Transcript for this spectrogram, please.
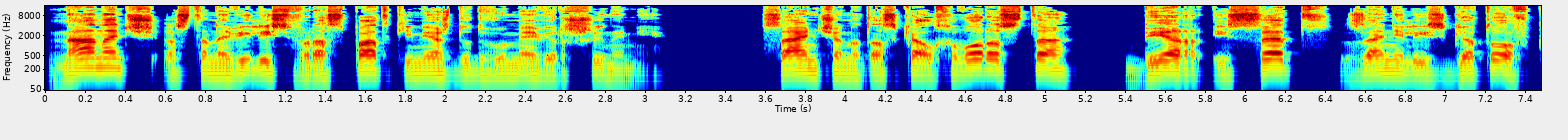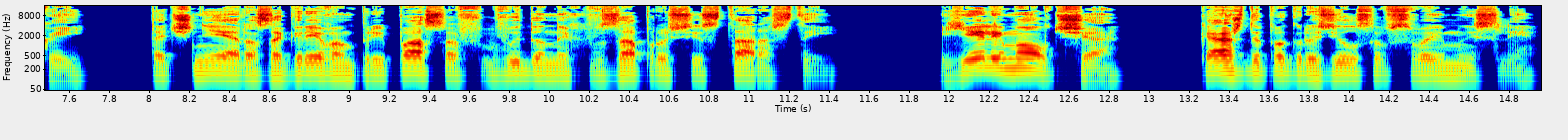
На ночь остановились в распадке между двумя вершинами. Санчо натаскал хвороста, Бер и Сет занялись готовкой, точнее разогревом припасов, выданных в запрусе старостой. Еле молча, каждый погрузился в свои мысли.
